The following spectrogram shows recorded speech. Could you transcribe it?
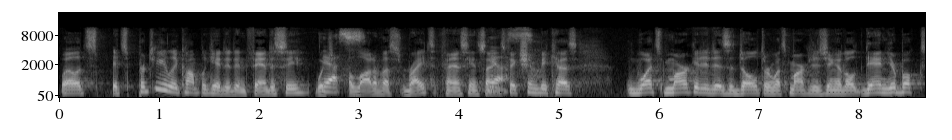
Well, it's it's particularly complicated in fantasy, which Yes. a lot of us write, fantasy and science Yes. fiction, because what's marketed as adult or what's marketed as young adult. Dan, your book,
